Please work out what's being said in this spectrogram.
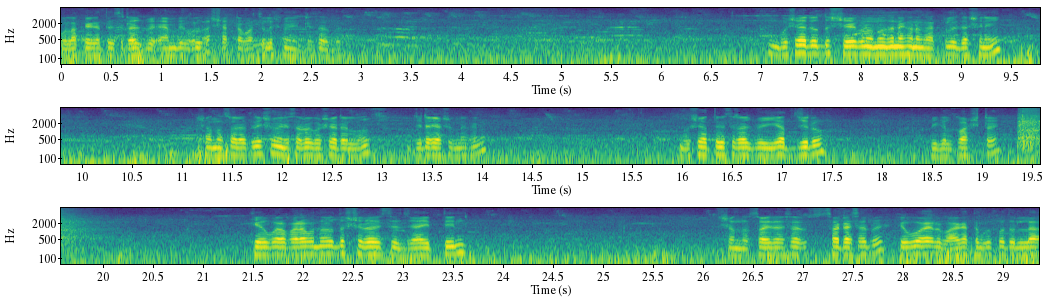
ভোলাখিয়াঘাট থেকে ছেড়ে আসবে এমবি বলা সাতটা পাঁচচল্লিশ মিনিটে ছাড়বে বসিরহাটের উদ্দেশ্যে কোনো নতুন এখনও ঘাট পুলিশ আসেনি সন্ধ্যা ছয়টা তিরিশ মিনিটে ছাড়বে বসিরহাটের লঞ্চ, যেটাই আসুক না কেন। বসিরহাট থেকে ছেড়ে আসবে ইয়াদ জিরো, বিকেল পাঁচটায়। কেউ পাড়া পাড়াবন্ধের উদ্দেশ্যে রয়েছে জাহিদ তিন। সন্ধ্যা ছয়টা ছয়টায় কেউ আর ভাগাতে বুফতুল্লাহ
